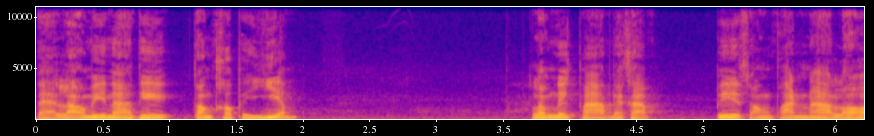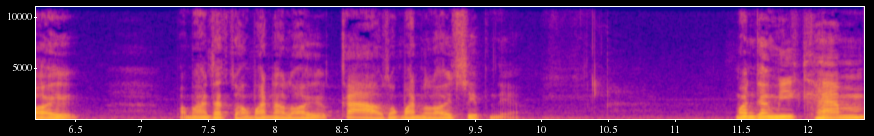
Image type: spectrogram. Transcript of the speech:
แต่เรามีหน้าที่ต้องเข้าไปเยี่ยม ลองนึกภาพนะครับ ปี 2,500 ประมาณสัก 2,509 2,510 เนี่ย มันยังมีแคมป์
